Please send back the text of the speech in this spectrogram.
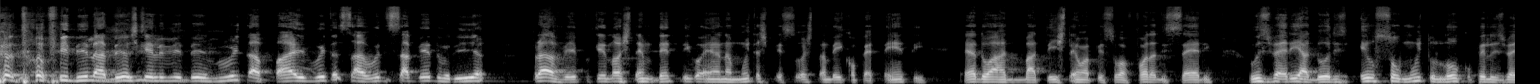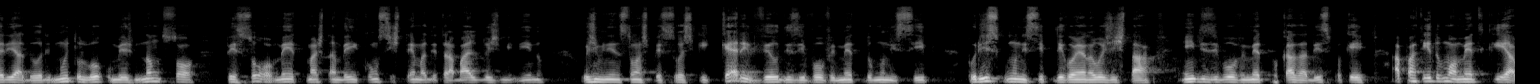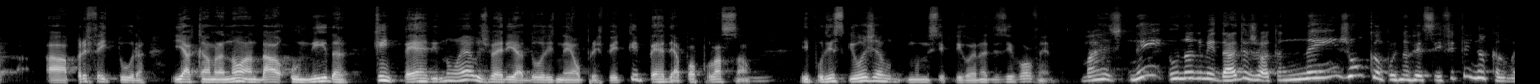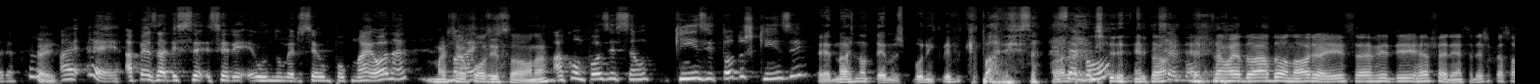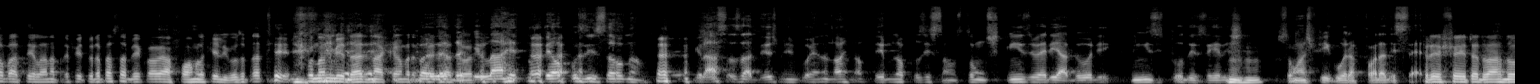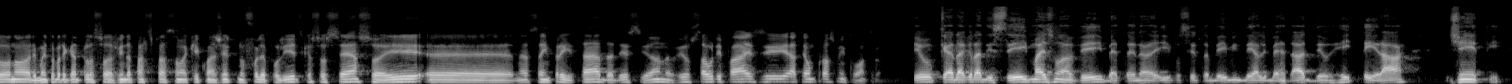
Eu estou pedindo a Deus que ele me dê muita paz, muita saúde e sabedoria para ver, porque nós temos dentro de Goiânia muitas pessoas também competentes. Eduardo Batista é uma pessoa fora de série os vereadores, eu sou muito louco pelos vereadores, muito louco mesmo, não só pessoalmente, mas também com o sistema de trabalho dos meninos. Os meninos são as pessoas que querem ver o desenvolvimento do município. Por isso que o município de Goiânia hoje está em desenvolvimento por causa disso, porque a partir do momento que a, a prefeitura e a Câmara não andar unida, quem perde não é os vereadores nem é o prefeito, quem perde é a população. E por isso que hoje é o município de Goiânia desenvolvendo. Mas nem unanimidade, Jota, nem João Campos no Recife tem na Câmara. É, é apesar de ser, ser, o número ser um pouco maior, né? Mas, Mas tem oposição, né? A composição 15, todos 15. É, nós não temos, por incrível que pareça. Isso é bom? Então, é bom. então, Eduardo Honório aí serve de referência. Deixa o pessoal bater lá na prefeitura para saber qual é a fórmula que ele usa para ter unanimidade na Câmara dos Vereadores. Lá a gente não tem oposição, não. Graças a Deus, mesmo Goiânia, nós não temos oposição. São uns 15 vereadores, 15, todos eles uhum. são as figuras fora de série. Prefeito Eduardo Honório, muito obrigado pela sua vinda, participação aqui com a gente no Folha Política. Sucesso aí é, nessa empreitada desse esse ano, viu? Saúde e paz e até um próximo encontro. Eu quero agradecer e mais uma vez, Betânia, aí você também me dê a liberdade de eu reiterar. Gente,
